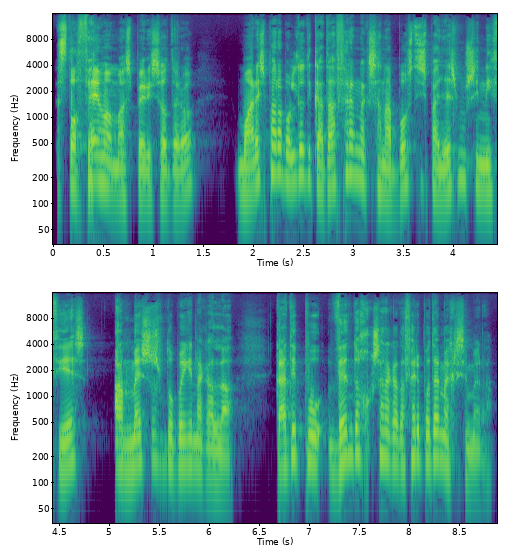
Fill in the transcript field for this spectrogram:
στο θέμα μας περισσότερο, μου αρέσει πάρα πολύ το ότι κατάφερα να ξαναμπω στις παλιές μου συνήθειες αμέσως με το που έγινα καλά. Κάτι που δεν το έχω ξανακαταφέρει ποτέ μέχρι σήμερα.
